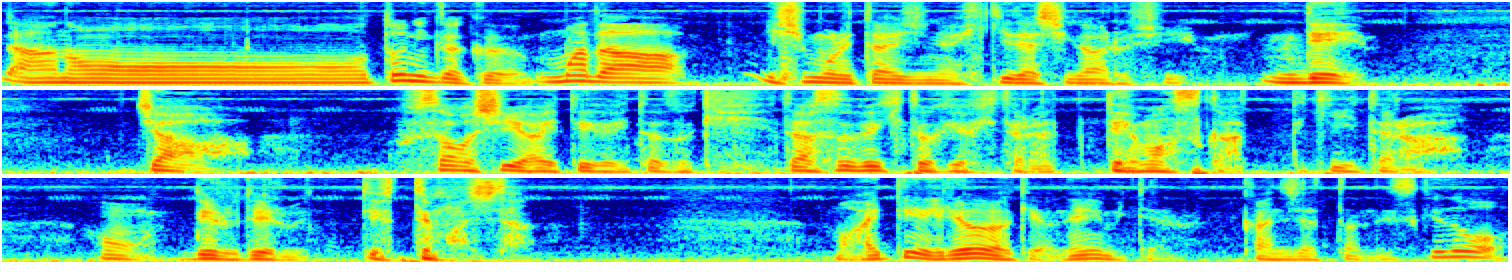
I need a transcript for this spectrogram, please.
あのー、とにかくまだ石森泰治には引き出しがあるしでじゃあふさわしい相手がいた時出すべき時が来たら出ますかって聞いたら「うん出る出る」って言ってました、まあ、相手がいるわけよねみたいな感じだったんですけど、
